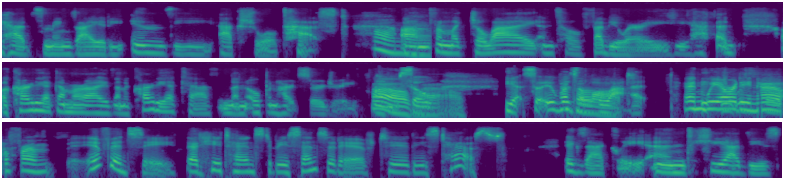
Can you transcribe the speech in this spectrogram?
had some anxiety in the actual test. Oh, no. um, from like July until February, he had a cardiac MRI, then a cardiac cath, and then open heart surgery. Um, oh, so, wow. yeah, so it was That's a lot. lot. And it, we already know from infancy that he tends to be sensitive to these tests. Exactly. And he had these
